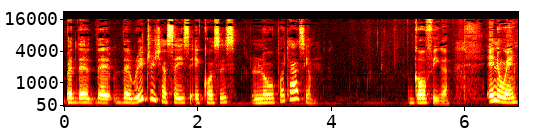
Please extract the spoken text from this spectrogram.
but the the, the literature says it causes low potassium go figure anyway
